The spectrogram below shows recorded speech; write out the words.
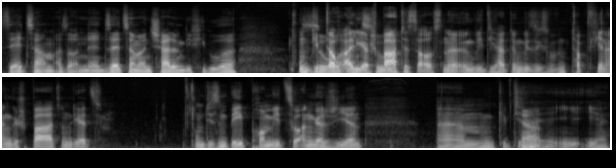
seltsam. Also eine seltsame Entscheidung, die Figur. Und gibt so auch all ihr Spartes aus, ne? Irgendwie, die hat irgendwie sich so ein Töpfchen angespart und jetzt, um diesen B-Promi zu engagieren, ähm, gibt Ja. ihr, ihr, ihr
